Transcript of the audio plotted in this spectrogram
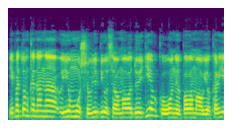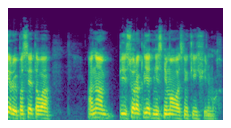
И потом, когда она, ее муж влюбился в молодую девку, он поломал ее карьеру, и после этого она 40 лет не снималась в никаких фильмах.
